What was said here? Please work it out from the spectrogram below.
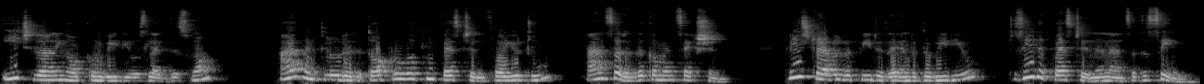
each learning outcome videos like this one, I have included a thought-provoking question for you to answer in the comment section. Please travel with me to the end of the video to see the question and answer the same.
